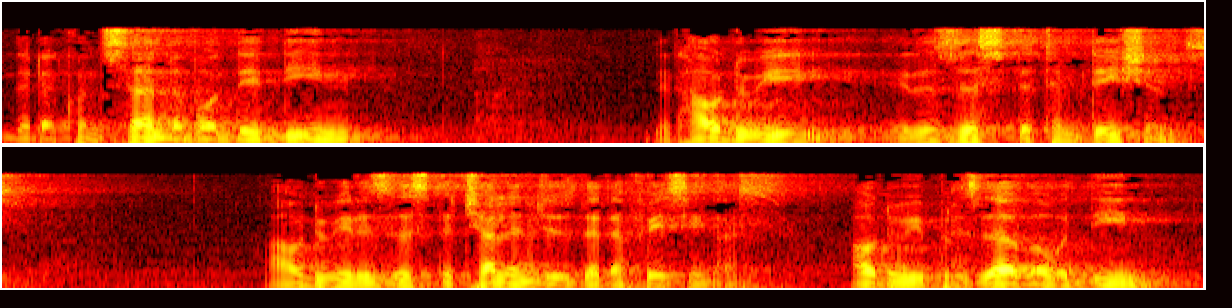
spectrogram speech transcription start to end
that are concerned about their deen, that how do we resist the temptations? How do we resist the challenges that are facing us? How do we preserve our deen?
